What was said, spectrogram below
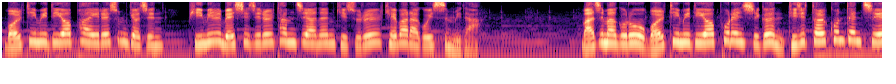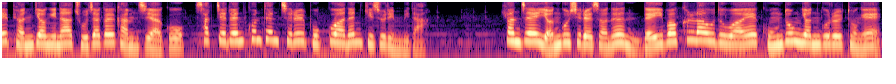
멀티미디어 파일에 숨겨진 비밀 메시지를 탐지하는 기술을 개발하고 있습니다. 마지막으로 멀티미디어 포렌식은 디지털 콘텐츠의 변경이나 조작을 감지하고 삭제된 콘텐츠를 복구하는 기술입니다. 현재 연구실에서는 네이버 클라우드와의 공동 연구를 통해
